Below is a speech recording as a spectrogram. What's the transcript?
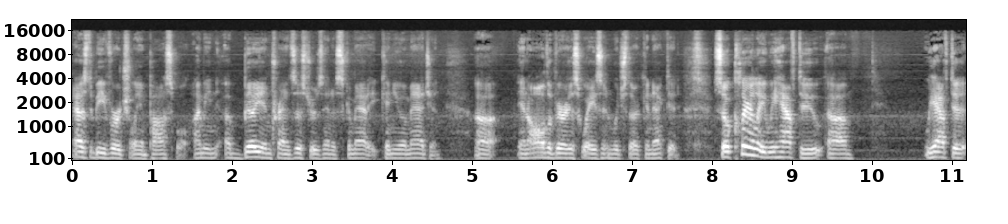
as to be virtually impossible. I mean, a billion transistors in a schematic, can you imagine? Uh, in all the various ways in which they're connected. So clearly we have to uh, we have to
